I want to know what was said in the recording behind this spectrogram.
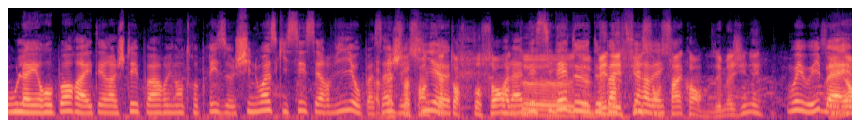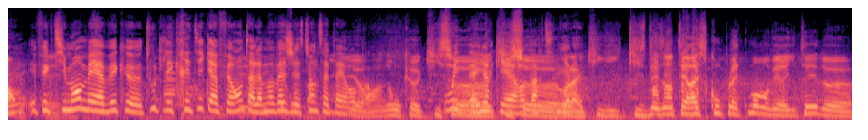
où l'aéroport a été racheté par une entreprise chinoise qui s'est servie au Ah ben, passage et qui, euh, 74% voilà, de, décidé de- de de bénéfices partir en avec. 5 ans, vous imaginez? Oui, oui, bah, effectivement, mais avec euh, toutes les critiques afférentes à la mauvaise gestion de cet aéroport. Hein, donc, euh, qui se, Oui, d'ailleurs, qui se- voilà, qui, qui se désintéresse complètement en vérité de,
